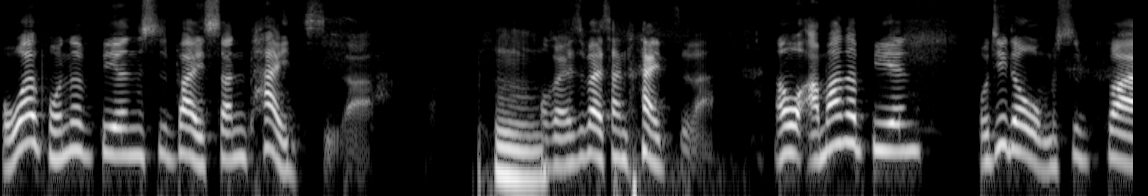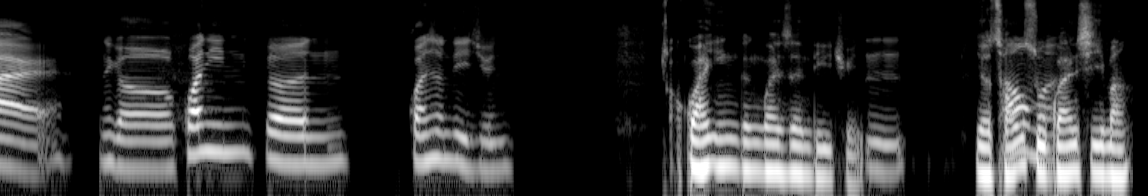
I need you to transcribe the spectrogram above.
我外婆那边是拜三太子啊嗯，，OK 是拜三太子啦。然后我阿妈那边，我记得我们是拜那个观音跟关圣帝君。观音跟关圣帝君嗯，有后从属关系吗？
